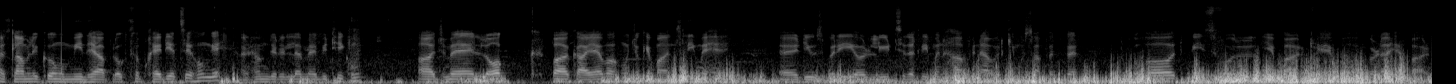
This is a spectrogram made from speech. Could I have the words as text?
अस्सलाम वालेकुम, उम्मीद है आप लोग सब खैरियत से होंगे। अल्हम्दुलिल्लाह, मैं भी ठीक हूँ। आज मैं लॉक पार्क आया हुआ हूँ, जो कि बांसली में है ड्यूसबरी और लीड से तकरीबन हाफ़ एन आवर की मुसाफत पर। बहुत पीसफुल ये पार्क है, बहुत बड़ा है पार्क।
